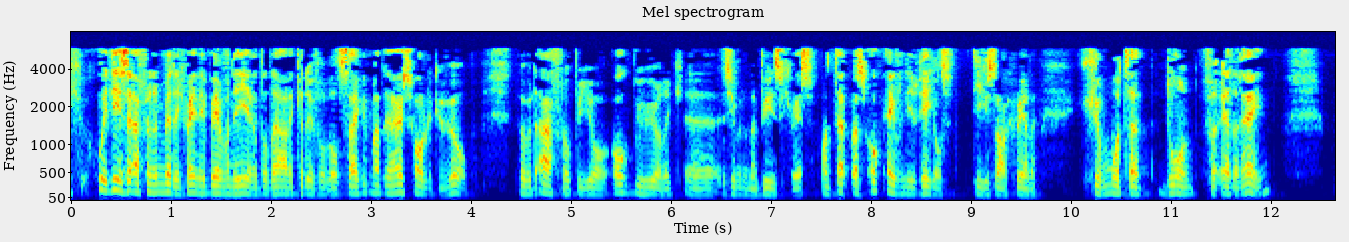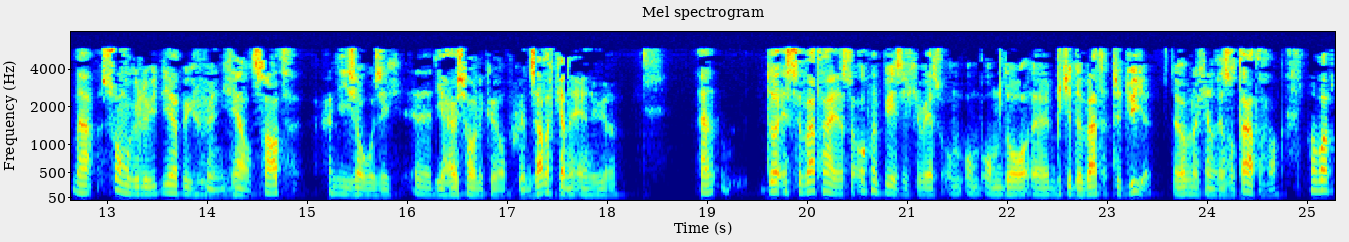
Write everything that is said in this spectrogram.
gooi deze even in de midden. Ik weet van de heren dat dadelijk het over wil zeggen, maar de huishoudelijke hulp. We hebben het afgelopen jaar ook behoorlijk, uh, zijn we ermee bezig geweest. Want dat was ook een van die regels die gezegd werden. Je moet het doen voor iedereen. Maar sommige lui, die hebben gewoon geld zat. En die zouden zich uh, die huishoudelijke hulp gewoon zelf kunnen inhuren. En daar is de wethouder er ook mee bezig geweest om, om, om door uh, een beetje de wet te duwen. Daar hebben we nog geen resultaten van. Maar wat,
